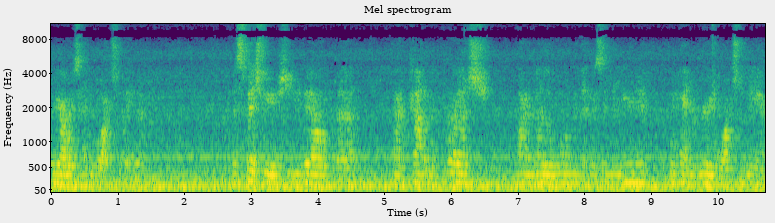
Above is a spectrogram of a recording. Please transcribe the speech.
We always had to watch Veda. Especially if she developed a, a kind of a crush on another woman that was in the unit. We had to really watch then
